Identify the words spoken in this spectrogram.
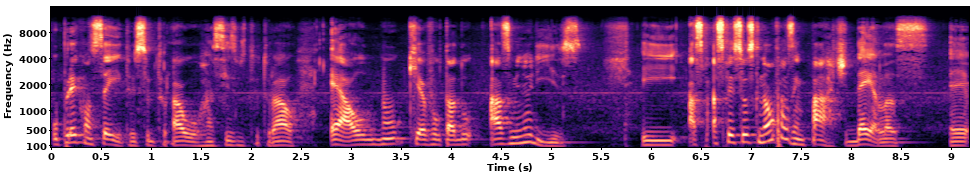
O preconceito estrutural, o racismo estrutural, é algo que é voltado às minorias. E as, as pessoas que não fazem parte delas, é,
